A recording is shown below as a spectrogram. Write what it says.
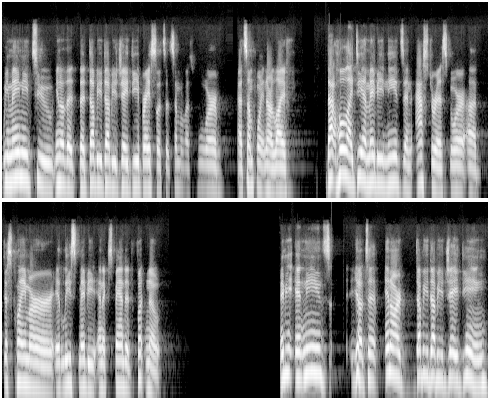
we may need to, you know, the, the WWJD bracelets that some of us wore at some point in our life, that whole idea maybe needs an asterisk or a disclaimer, or at least maybe an expanded footnote. Maybe it needs, you know, to, in our WWJDing,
